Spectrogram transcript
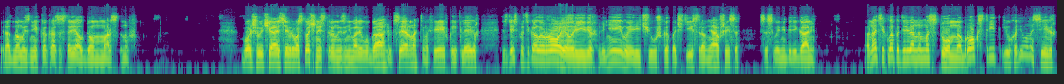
и на одном из них как раз и стоял дом Марстонов. Большую часть северо-восточной стороны занимали луга, Люцерна, Тимофеевка и Клевер. Здесь протекала Роял-Ривер, ленивая речушка, почти сравнявшаяся со своими берегами. Она текла под деревянным мостом на Брок-стрит и уходила на север,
